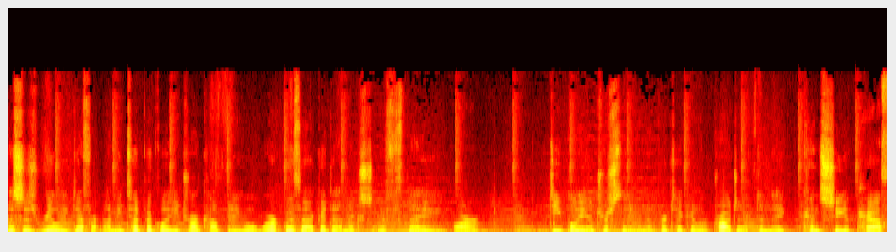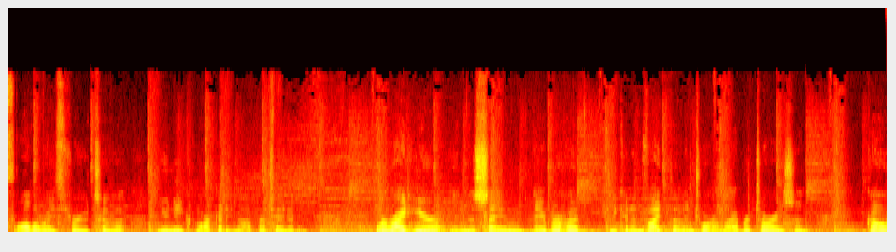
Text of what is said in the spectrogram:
This is really different. I mean, typically a drug company will work with academics if they are deeply interested in a particular project and they can see a path all the way through to a unique marketing opportunity. We're right here in the same neighborhood. We can invite them into our laboratories and go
